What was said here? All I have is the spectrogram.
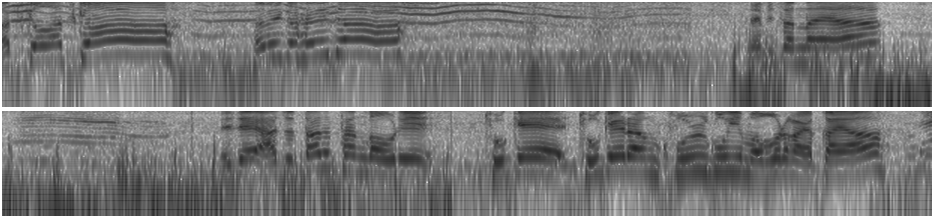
Let's go, let's go! Here we go, here we go! 재밌었나요? 이제 아주 따뜻한 거 우리 조개, 조개랑 굴구이 먹으러 갈까요? 네.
